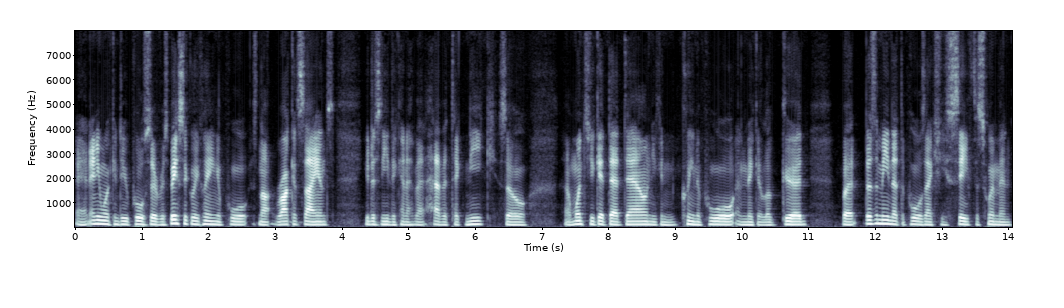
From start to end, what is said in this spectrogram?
and anyone can do pool service. Basically, cleaning a pool is not rocket science. You just need to kind of have a, have a technique. So um, once you get that down, you can clean a pool and make it look good. But doesn't mean that the pool is actually safe to swim in.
